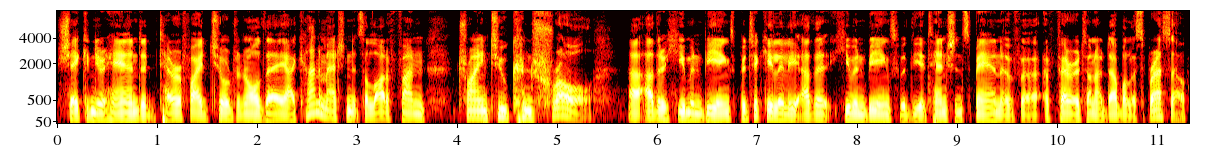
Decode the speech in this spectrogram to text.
shaking your hand at terrified children all day. I can't imagine it's a lot of fun trying to control uh, other human beings, particularly other human beings with the attention span of uh, a ferret on a double espresso.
